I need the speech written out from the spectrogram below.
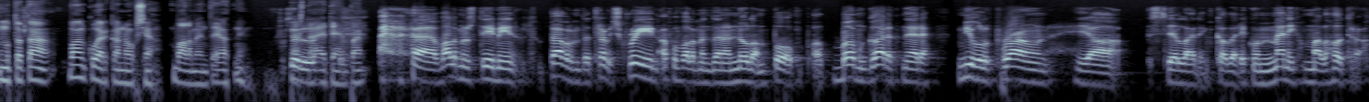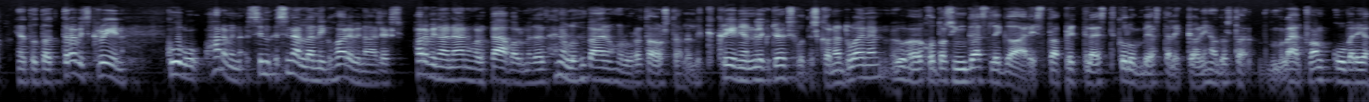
Mutta tota, Vancouver Canucks ja valmentajat, niin Kyllä. eteenpäin. Valmennustiimiin päävalmentaja Travis Green, apuvalmentajana Nolan Bob, Baumgartner, Newell Brown ja sellainen kaveri kuin Manny Malhotra. Ja tota, Travis Green kuuluu harvina, sinällään niin harvinaiseksi, harvinainen NHL-päävalmentaja, että hänellä on hyvä nhl taustalla. Eli Green on 49-vuotias kanadalainen, kotoisin Gasligaarista, brittiläisestä Kolumbiasta, eli on ihan tuosta läheltä Vancouveria.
